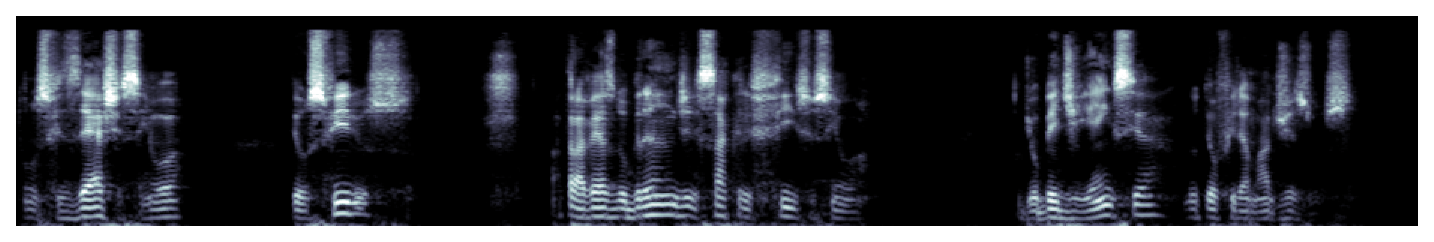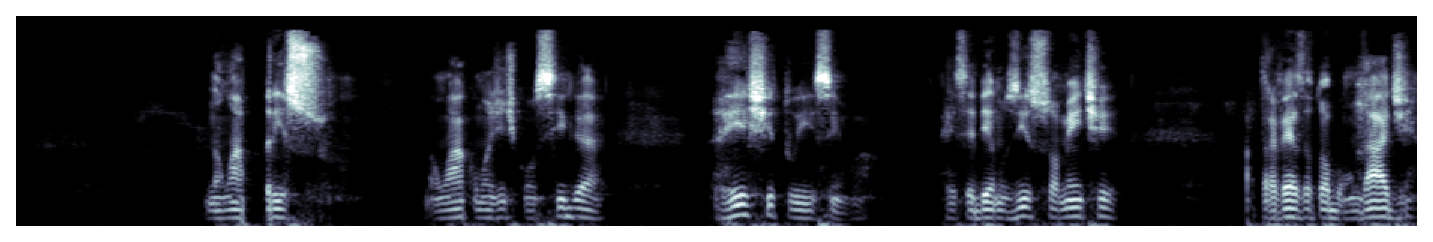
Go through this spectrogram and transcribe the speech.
tu nos fizeste, Senhor, teus filhos, através do grande sacrifício, Senhor, de obediência do teu filho amado Jesus. Não há preço, não há como a gente consiga restituir, Senhor. Recebemos isso somente através da tua bondade,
